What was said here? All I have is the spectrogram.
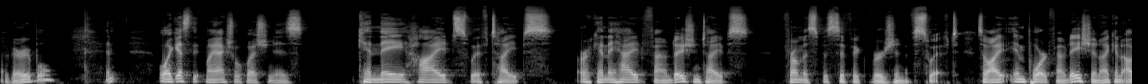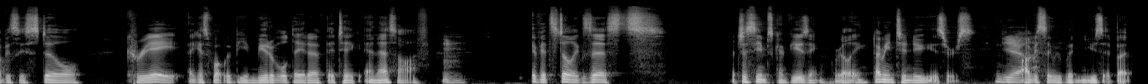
a variable. And well, I guess the, my actual question is, can they hide Swift types or can they hide foundation types from a specific version of Swift? So I import foundation. I can obviously still create, I guess, what would be immutable data if they take NS off. Hmm. If it still exists, it just seems confusing, really. I mean, to new users. Yeah. Obviously, we wouldn't use it, but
